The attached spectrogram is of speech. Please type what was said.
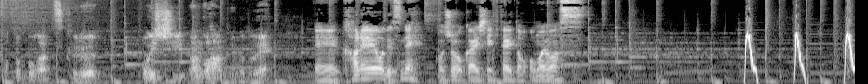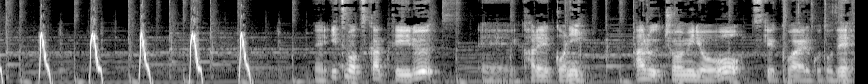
男が作る美味しい晩ご飯ということで、えーカレーをですね、ご紹介していきたいと思います。いつも使っている、えーカレー粉にある調味料を付け加えることで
